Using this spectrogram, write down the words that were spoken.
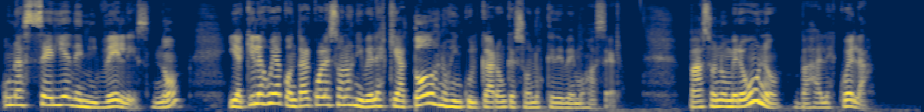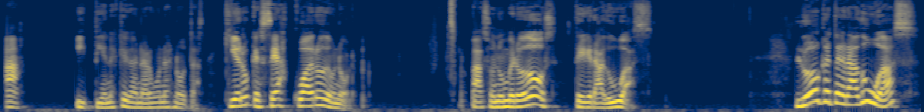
una serie de niveles, ¿no? Y aquí les voy a contar cuáles son los niveles que a todos nos inculcaron que son los que debemos hacer. Paso número uno, vas a la escuela. Ah, y tienes que ganar buenas notas. Quiero que seas cuadro de honor. Paso número dos, te gradúas. Luego que te gradúas,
